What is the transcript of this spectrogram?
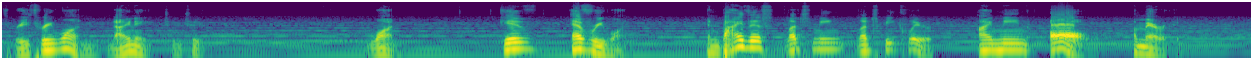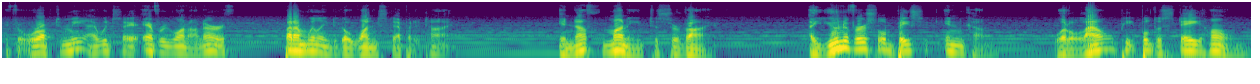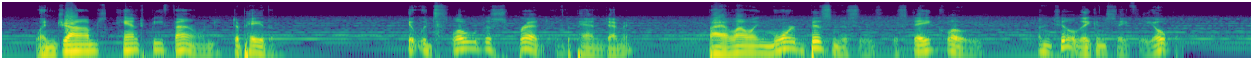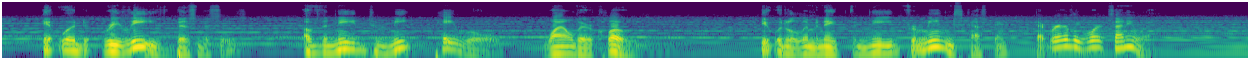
331 9822. 1. Give everyone. And by this, let's mean let's be clear. I mean all Americans. If it were up to me, I would say everyone on earth, but I'm willing to go one step at a time. Enough money to survive. A universal basic income would allow people to stay home when jobs can't be found to pay them. It would slow the spread of the pandemic by allowing more businesses to stay closed until they can safely open. It would relieve businesses of the need to meet payroll while they're closed. It would eliminate the need for means testing that rarely works anyway.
